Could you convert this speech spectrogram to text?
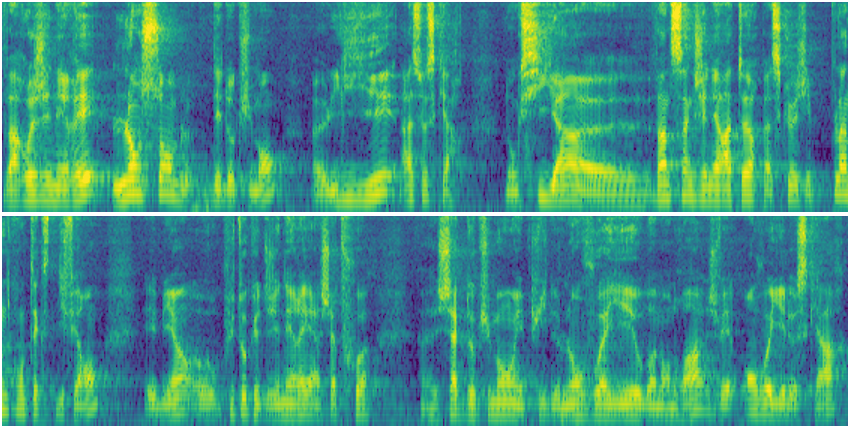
va régénérer l'ensemble des documents euh, liés à ce SCAR. Donc s'il y a 25 euh, générateurs parce que j'ai plein de contextes différents, eh bien, plutôt que de générer à chaque fois chaque document et puis de l'envoyer au bon endroit, je vais envoyer le SCAR,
